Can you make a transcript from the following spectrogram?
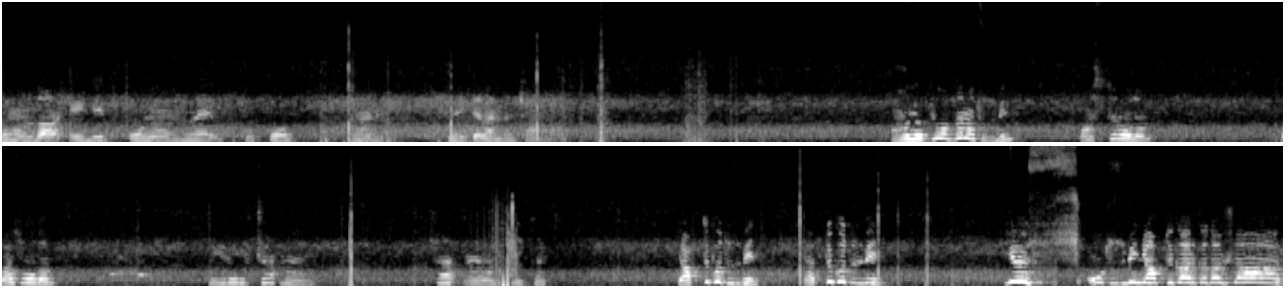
Onun da edit, oyun ve futbol. Yani kesinlikle benden çalmadı. Aha yapıyoruz lan 30 bin. Bastır oğlum. Bas oğlum. Hayır hayır çarpmayalım. Çarpmayalım dikkat. Yaptık 30 bin. Yaptık 30 bin. Yes! 30 bin yaptık arkadaşlar.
